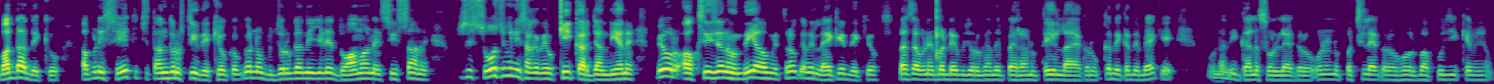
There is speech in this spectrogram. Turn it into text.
ਵਾਧਾ ਦੇਖਿਓ, ਆਪਣੀ ਸਿਹਤ 'ਚ ਤੰਦਰੁਸਤੀ ਦੇਖਿਓ, ਕਿਉਂਕਿ ਉਹਨਾਂ ਬਜ਼ੁਰਗਾਂ ਦੀ ਜਿਹੜੇ ਦੁਆਵਾਂ ਨੇ, ਸੀਸਾਂ ਨੇ ਤੁਸੀਂ ਸੋਚ ਵੀ ਨਹੀਂ ਸਕਦੇ ਉਹ ਕੀ ਕਰ ਜਾਂਦੀਆਂ ਨੇ। ਪਿਓਰ ਆਕਸੀਜਨ ਹੁੰਦੀ ਆ ਉਹ ਮਿੱਤਰੋ, ਕਦੇ ਲੈ ਕੇ ਦੇਖਿਓ। ਬਸ ਆਪਣੇ ਵੱਡੇ ਬਜ਼ੁਰਗਾਂ ਦੇ ਪੈਰਾਂ ਨੂੰ ਤੇਲ ਲਾਇਆ ਕਰੋ, ਕਦੇ ਕਦੇ ਬਹਿ ਕੇ ਉਹਨਾਂ ਦੀ ਗੱਲ ਸੁਣ ਲਿਆ ਕਰੋ, ਉਹਨਾਂ ਨੂੰ ਪੁੱਛ ਲਿਆ ਕਰੋ, ਹੋਰ ਬਾਪੂ ਜੀ ਕਿਵੇਂ ਹੋ?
